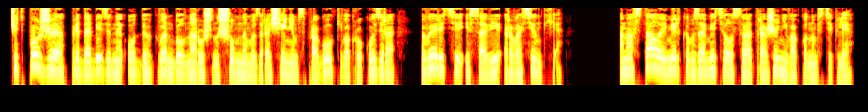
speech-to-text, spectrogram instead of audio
Чуть позже предобеденный отдых Гвен был нарушен шумным возвращением с прогулки вокруг озера Верити и Сави Равасинкхе. Она встала и мельком заметила свое отражение в оконном стекле,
